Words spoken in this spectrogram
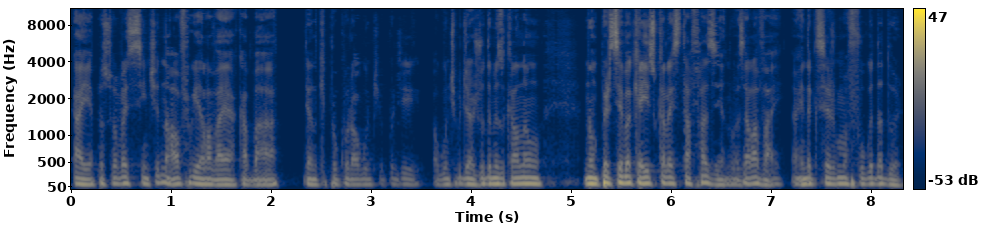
aí a pessoa vai se sentir náufrago e ela vai acabar tendo que procurar algum tipo de, algum tipo de ajuda, mesmo que ela não, não perceba que é isso que ela está fazendo, mas ela vai, ainda que seja uma fuga da dor.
